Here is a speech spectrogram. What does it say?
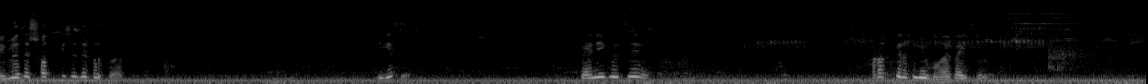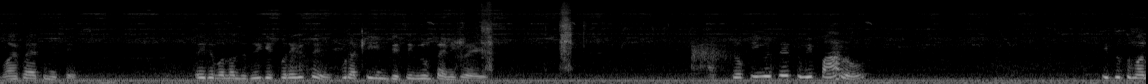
এগুলো হচ্ছে সব কিছু যে তত্ত্ব আছে ঠিক আছে? প্যানিক হচ্ছে, হঠাৎ করে তুমি ভয় পাইছো। ভয় পায় তুমি শেষ। এই যে বললাম যে দুই উইকেট পড়ে গেছে, পুরো টিম ড্রেসিং রুম প্যানিক হয়ে গেছে। আর চোকিং হচ্ছে, তুমি পারো কিন্তু তোমার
